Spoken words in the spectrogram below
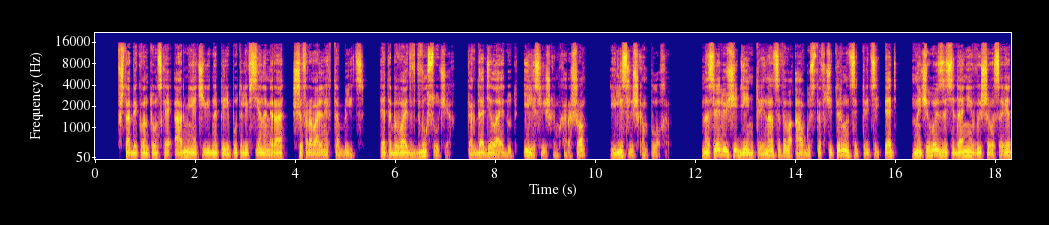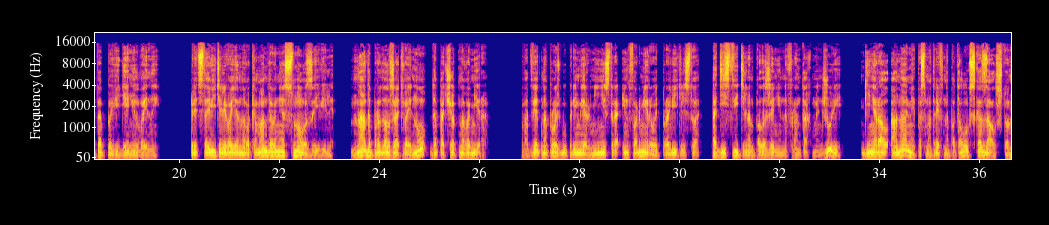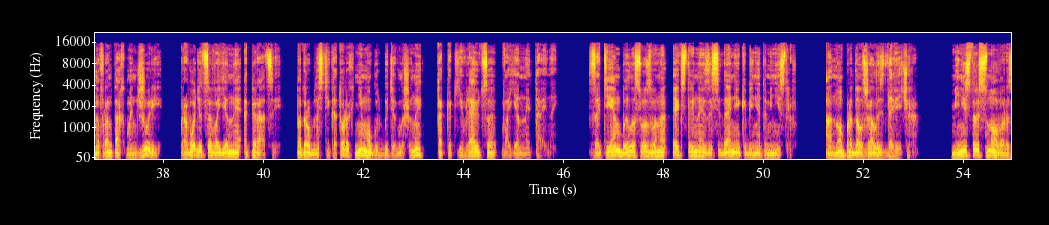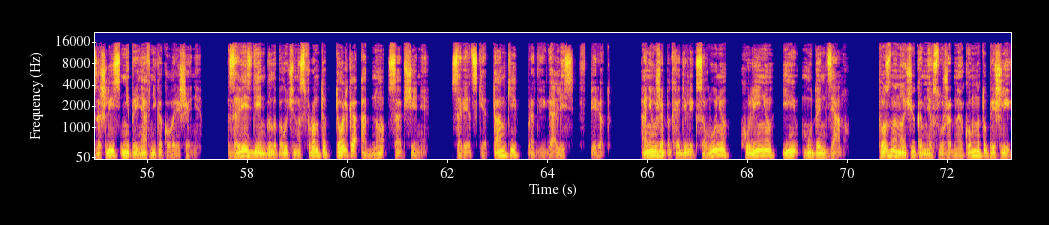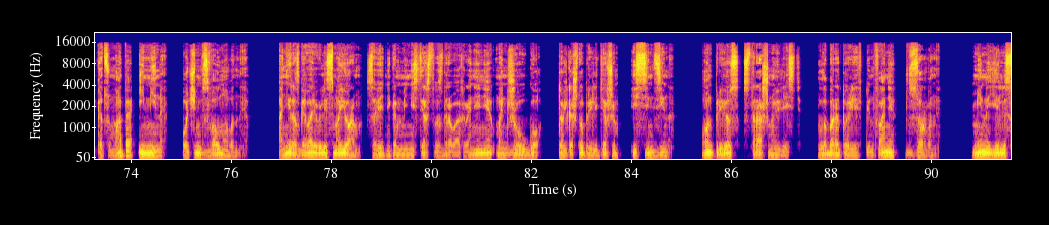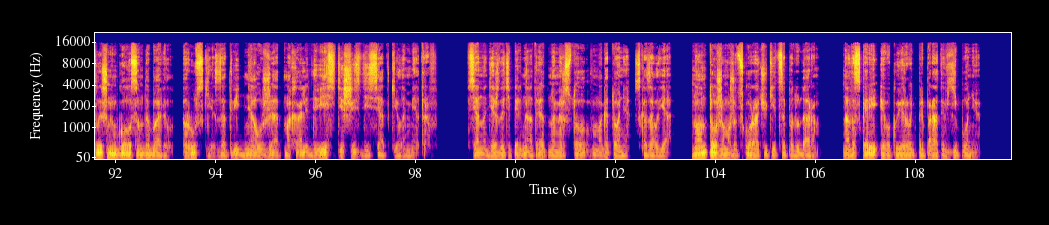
В штабе Квантунской армии, очевидно, перепутали все номера шифровальных таблиц. Это бывает в двух случаях, когда дела идут или слишком хорошо, или слишком плохо. На следующий день, 13 августа в 14.35, началось заседание Высшего совета по ведению войны. Представители военного командования снова заявили, надо продолжать войну до почетного мира. В ответ на просьбу премьер-министра информировать правительство о действительном положении на фронтах Маньчжурии, генерал Анами, посмотрев на потолок, сказал, что на фронтах Маньчжурии проводятся военные операции, подробности которых не могут быть оглашены, так как являются военной тайной. Затем было созвано экстренное заседание Кабинета министров. Оно продолжалось до вечера. Министры снова разошлись, не приняв никакого решения. За весь день было получено с фронта только одно сообщение. Советские танки продвигались вперед. Они уже подходили к Салуню, Хулиню и Мудандзяну. Поздно ночью ко мне в служебную комнату пришли Кацумата и Мине, очень взволнованные. Они разговаривали с майором, советником Министерства здравоохранения Маньчжоу Го, только что прилетевшим из Синдзина. Он привез страшную весть. Лаборатории в Пинфане взорваны. Мина еле слышным голосом добавил. Русские за три дня уже отмахали 260 километров. «Вся надежда теперь на отряд номер 100 в Магатоне», — сказал я. «Но он тоже может скоро очутиться под ударом. Надо скорее эвакуировать препараты в Японию.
